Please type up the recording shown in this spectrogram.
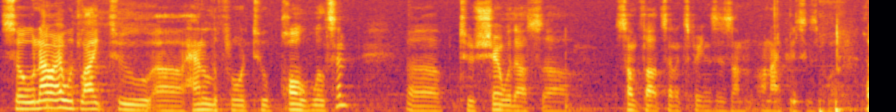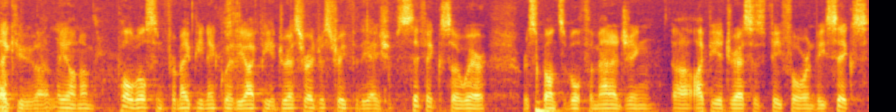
So now I would like to handle the floor to Paul Wilson to share with us some thoughts and experiences on, on IPv6 deployment. Thank you, uh, Leon. I'm Paul Wilson from APNIC. We're the IP address registry for the Asia Pacific, so we're responsible for managing uh, IP addresses V4 and V6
